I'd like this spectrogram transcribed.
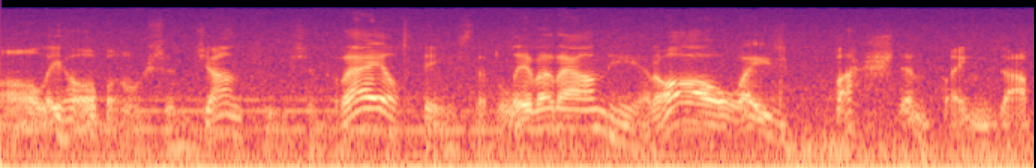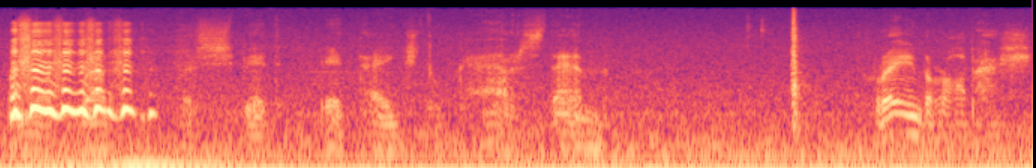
All the hobos and junkies and rail thieves that live around here always busting things up. the spit it takes to curse them. Train rubbish.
